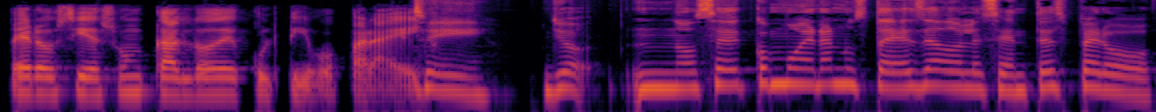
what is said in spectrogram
pero sí es un caldo de cultivo para ellos. Sí, yo no sé cómo eran ustedes de adolescentes, pero,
